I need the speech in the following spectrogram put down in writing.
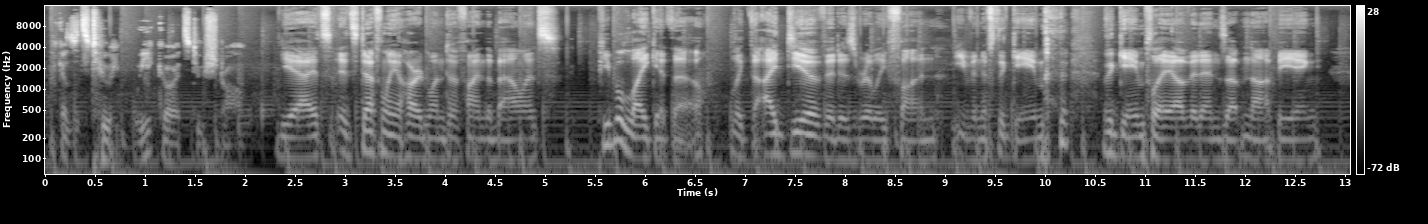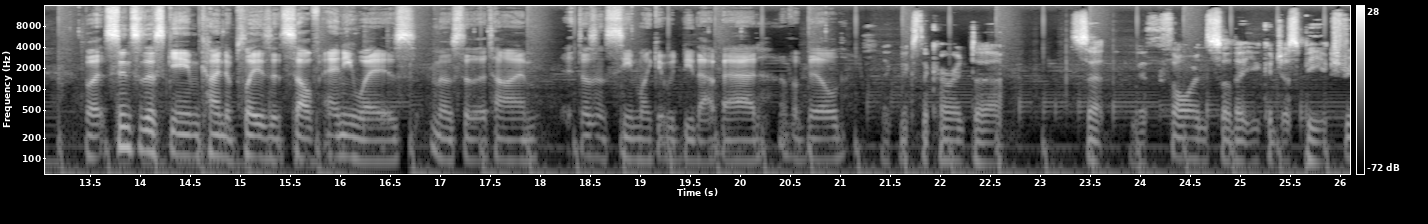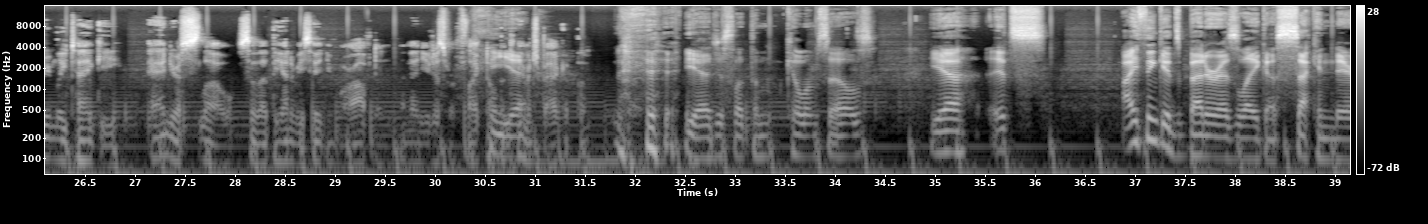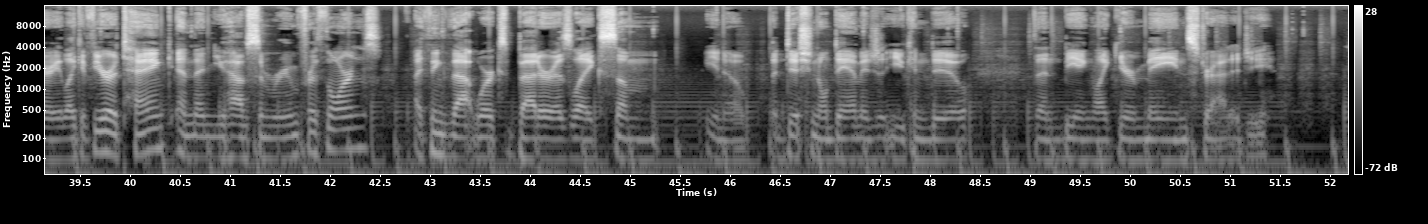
because it's too weak or it's too strong. Yeah, it's it's definitely a hard one to find the balance. People like it though. Like the idea of it is really fun, even if the game the gameplay of it ends up not being. But since this game kind of plays itself anyways most of the time, it doesn't seem like it would be that bad of a build. Like mix the current uh, set with thorns so that you could just be extremely tanky and you're slow so that the enemies hit you more often and then you just reflect all the Yeah. damage back at them. yeah, just let them kill themselves. Yeah, it's. I think it's better as like a secondary. Like if you're a tank and then you have some room for thorns, I think that works better as like some, you know, additional damage that you can do than being like your main strategy.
